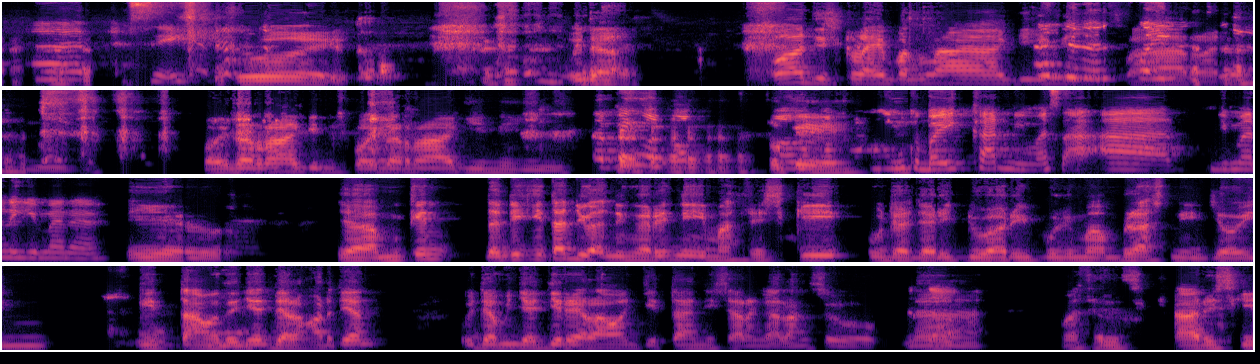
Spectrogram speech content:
Iya. Asik. Woi. Udah. Wah, disclaimer lagi. Nih. spoiler. Parah nih. Spoiler lagi nih, spoiler lagi nih. Tapi ngomong, Oke. ngomongin kebaikan nih Mas Aat. Gimana gimana? Iya. Ya, mungkin tadi kita juga dengerin nih Mas Rizky udah dari 2015 nih join kita. Maksudnya dalam artian udah menjadi relawan kita nih secara nggak langsung. Nah, Mas Rizky, Rizky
